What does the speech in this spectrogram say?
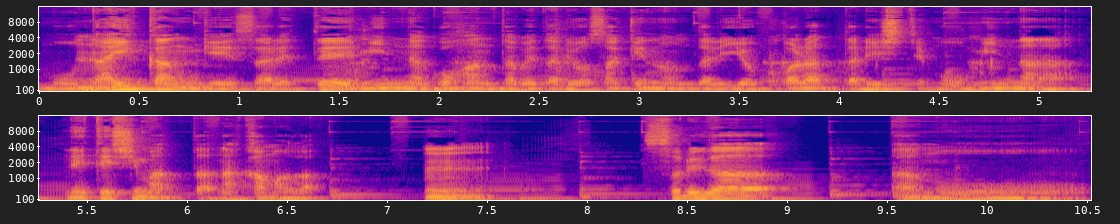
もう大歓迎されて、みんなご飯食べたりお酒飲んだり酔っ払ったりして、もうみんな寝てしまった仲間が。うん。それが、あのー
